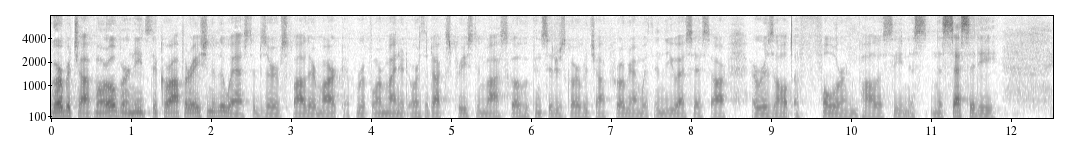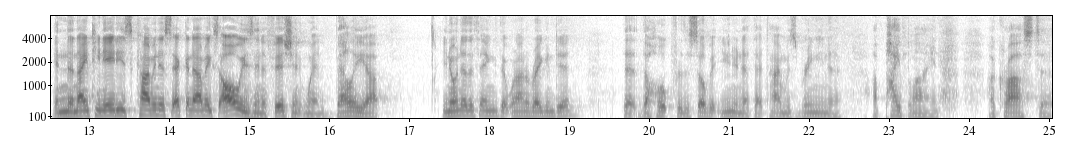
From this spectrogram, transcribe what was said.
Gorbachev, moreover, needs the cooperation of the West, observes Father Mark, a reform minded Orthodox priest in Moscow who considers Gorbachev's program within the USSR a result of foreign policy necessity. In the 1980s, communist economics, always inefficient, went belly up. You know another thing that Ronald Reagan did? The, the hope for the Soviet Union at that time was bringing a, a pipeline across to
